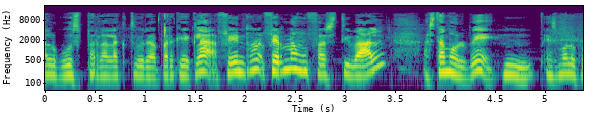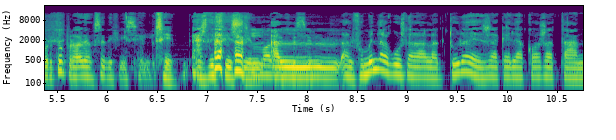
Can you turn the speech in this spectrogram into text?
el gust per la lectura? Perquè, clar, fer-ne fer un festival està molt bé. Mm. És molt oportú, però deu ser difícil. Sí, és difícil. molt el, difícil. el foment del gust de la lectura és aquella cosa tan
